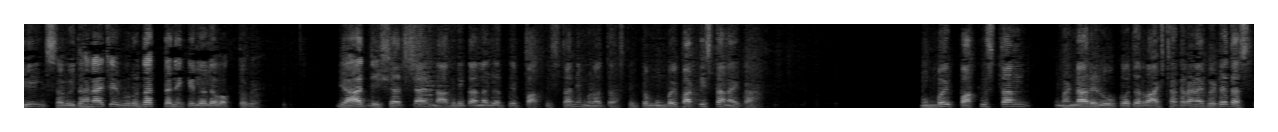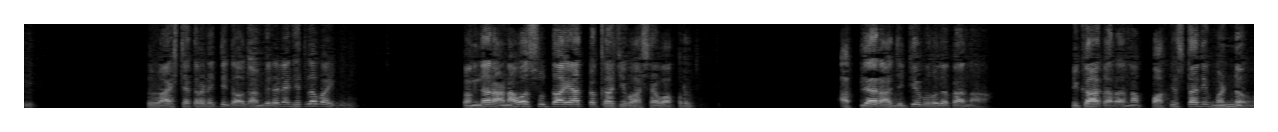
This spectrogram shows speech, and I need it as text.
ही संविधानाच्या विरोधात त्यांनी केलेलं वक्तव्य. या देशातल्या नागरिकांना जर ते पाकिस्तानी म्हणत असतील तर मुंबई पाकिस्तान आहे का? मुंबई पाकिस्तान म्हणणारे लोक जर राज ठाकरेंना भेटत असतील तर राज ठाकरेंनी ते गांभीर्याने घेतलं पाहिजे. कंगना राणावत सुद्धा याच प्रकारची भाषा वापरत होती. आपल्या राजकीय विरोधकांना टीकाकारांना पाकिस्तानी म्हणणं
